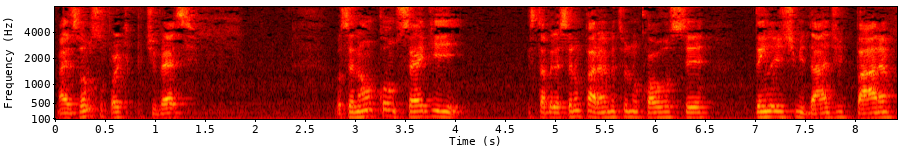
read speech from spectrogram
Mas vamos supor que tivesse. Você não consegue estabelecer um parâmetro no qual você tem legitimidade para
